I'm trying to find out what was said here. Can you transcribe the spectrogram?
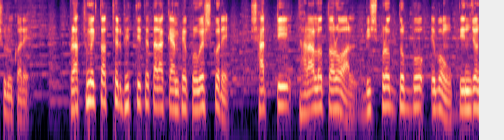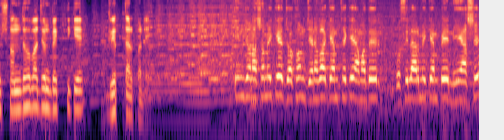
শুরু করে। প্রাথমিক তথ্যের ভিত্তিতে তারা ক্যাম্পে প্রবেশ করে সাতটি ধারালো তরোয়াল, বিস্ফোরক দ্রব্য এবং তিনজন সন্দেহভাজন ব্যক্তিকে গ্রেপ্তার করে। তিনজন আসামিকে যখন জেনেভা ক্যাম্প থেকে আমাদের বসিলা আর্মি ক্যাম্পে নিয়ে আসে,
